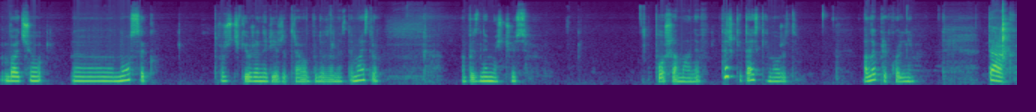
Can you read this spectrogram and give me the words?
бачу е, носик. Трошечки вже не ріже, треба буде занести майстру, аби з ними щось пошаманив. Теж китайський ножиць, але прикольні. Так,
